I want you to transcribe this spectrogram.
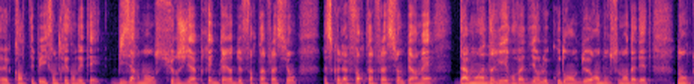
euh, quand les pays sont très endettés, bizarrement surgit après une période de forte inflation, parce que la forte inflation permet d'amoindrir, on va dire, le coût de, remboursement de la dette. Donc,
